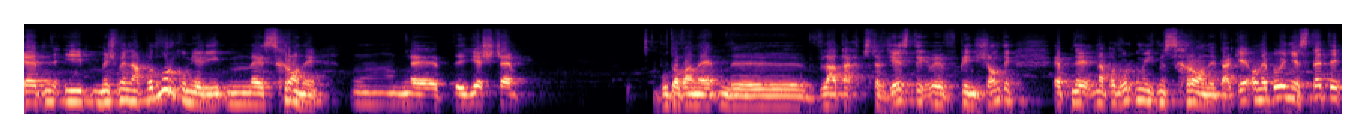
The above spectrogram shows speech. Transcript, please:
E, I myśmy na podwórku mieli schrony e, jeszcze budowane w latach 40., w 50. Na podwórku mieliśmy schrony takie. One były niestety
